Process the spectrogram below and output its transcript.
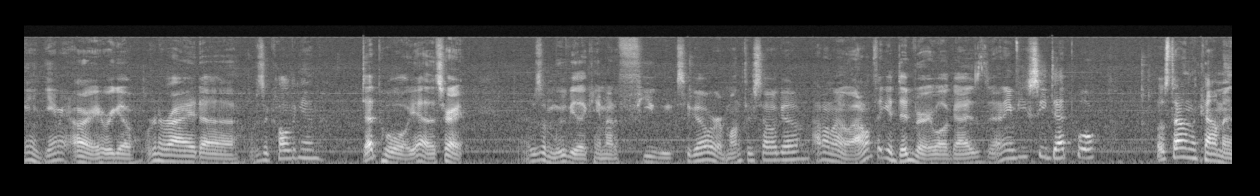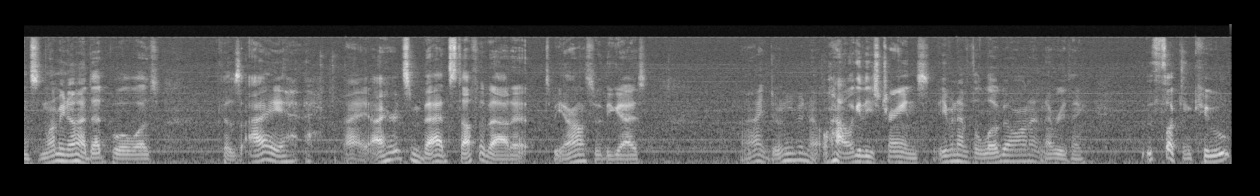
Yeah, damn it. Alright, here we go. We're gonna ride, uh, what is it called again? Deadpool, yeah, that's right. It was a movie that came out a few weeks ago or a month or so ago. I don't know. I don't think it did very well, guys. Did any of you see Deadpool? Post down in the comments and let me know how Deadpool was. Because I, I, I heard some bad stuff about it, to be honest with you guys. I don't even know. Wow, look at these trains. They even have the logo on it and everything. It's fucking cool.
